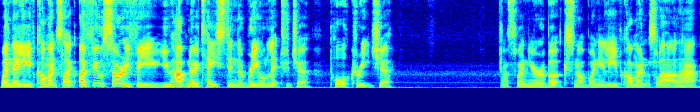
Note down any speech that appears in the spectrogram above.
When they leave comments like, I feel sorry for you. You have no taste in the real literature. Poor creature. That's when you're a book snob, when you leave comments like that.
